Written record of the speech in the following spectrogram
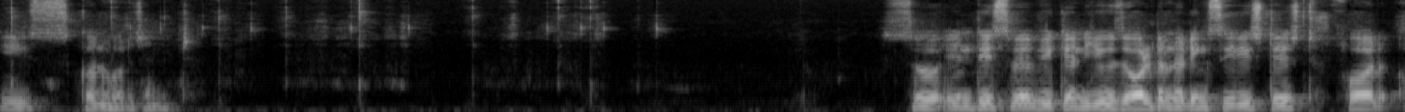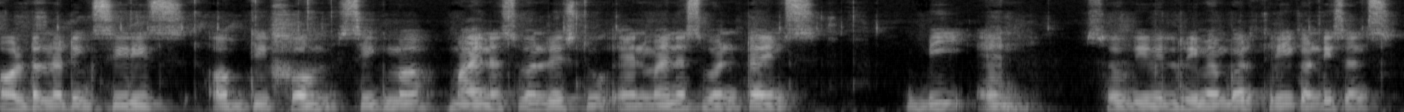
Is convergent. So in this way we can use alternating series test for alternating series of the form sigma minus 1 raised to n minus 1 times bn so we will remember three conditions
